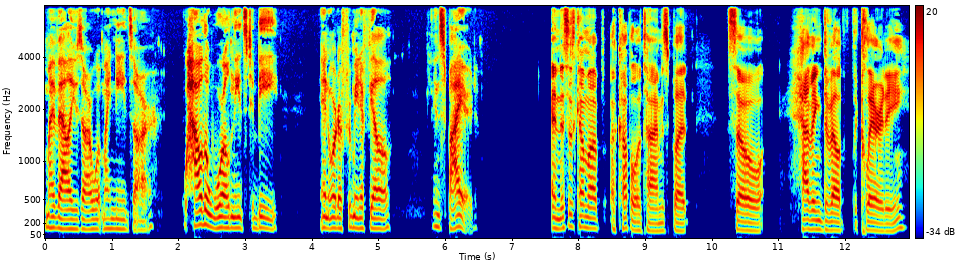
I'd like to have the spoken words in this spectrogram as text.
my values are, what my needs are, how the world needs to be in order for me to feel inspired. And this has come up a couple of times, but so having developed the clarity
